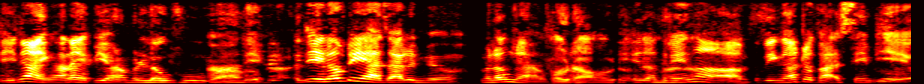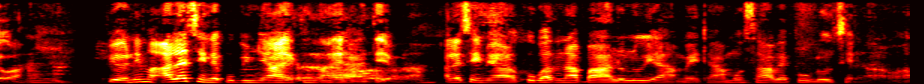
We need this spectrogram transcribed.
ဒီနေ့ငါလည်းပြရတော့မလုပ်ဘူးကွာတင်အပြင်လုပ်တဲ့ရာကြားလို့မျိုးမလုပ်နိုင်ဘူးဟုတ်တာဟုတ်တာအဲ့တော့သတင်းစာပပီငါတော့ကအဆင်ပြေရကွာ ပြီးတော့နေ့မှာအားလက်ချိန်လည်းပူပီများရခံစားရတယ်တင်မလားအားလက်ချိန်များတော့ခုပါဒနာပါလို့လို့ရမယ်ဒါမှမဟုတ်စာပဲပို့လို့ချင်တာကွာ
